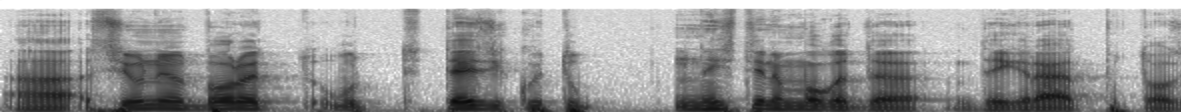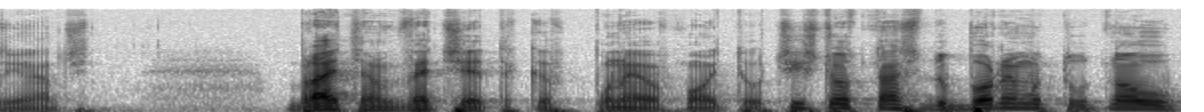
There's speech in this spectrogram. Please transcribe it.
А, силният отбор е от тези, които наистина могат да, да играят по този начин. Брайтън вече е такъв, поне в моите очи. Що отнася до Борнемото, отново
